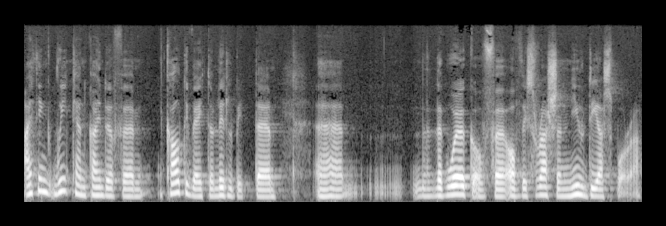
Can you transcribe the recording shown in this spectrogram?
I think we can kind of um, cultivate a little bit the, uh, the work of, uh, of this Russian new diaspora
